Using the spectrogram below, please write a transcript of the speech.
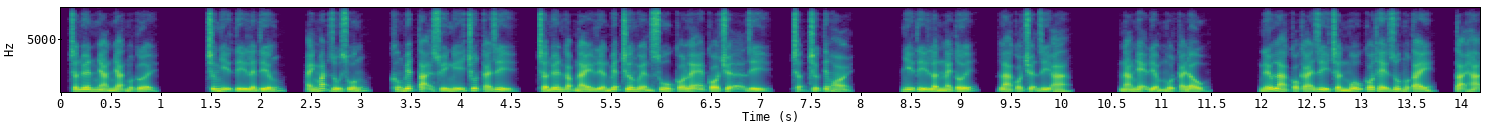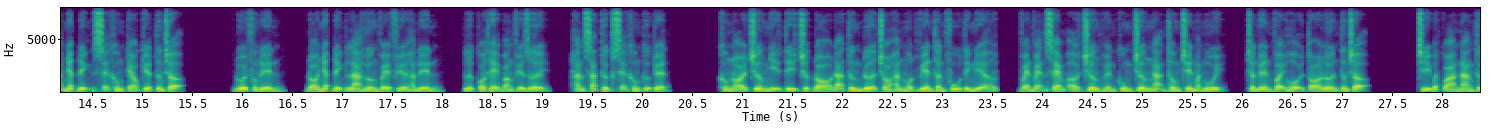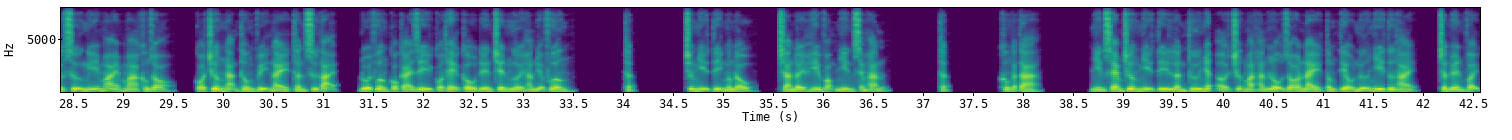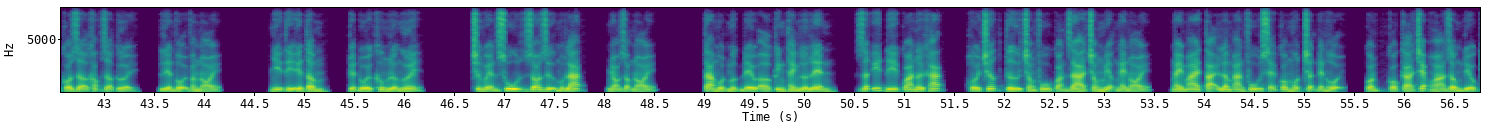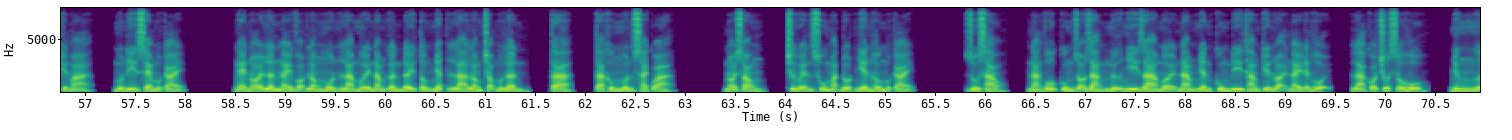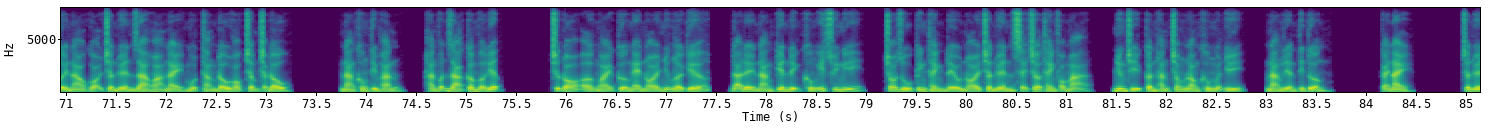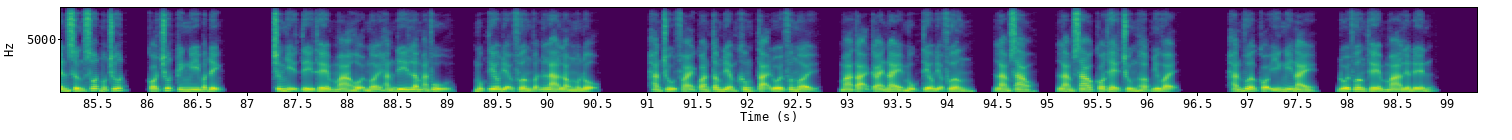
Trần uyên nhàn nhạt một cười. Trương nhị tỷ lên tiếng, ánh mắt rủ xuống, không biết tại suy nghĩ chút cái gì, trần uyên gặp này liền biết trương nguyện xu có lẽ có chuyện gì trận trực tiếp hỏi. Nhị tỷ lần này tới, là có chuyện gì a? Nàng nhẹ điểm một cái đầu. Nếu là có cái gì trần mỗ có thể giúp một tay, tại hạ nhất định sẽ không keo kiệt tương trợ. Đối phương đến, đó nhất định là hướng về phía hắn đến, lực có thể bằng phía dưới, hắn xác thực sẽ không cự tuyệt không nói trương nhị tỷ trước đó đã từng đưa cho hắn một viên thần phù tình nghĩa, vẹn vẹn xem ở trương huyền cùng trương ngạn thông trên mặt mũi, trần uyên vậy hội to lớn tương trợ. Chỉ bất quá nàng thực sự nghĩ mãi mà không rõ, có trương ngạn thông vị này thần sứ tại, đối phương có cái gì có thể cầu đến trên người hắn địa phương. Thật. Trương nhị tỷ ngầm đầu, tràn đầy hy vọng nhìn xem hắn. Thật. Không cả ta. Nhìn xem trương nhị tỷ lần thứ nhất ở trước mặt hắn lộ rõ này tấm tiểu nữ nhi tư thái, trần uyên vậy có dở khóc dở cười, liền vội và nói. Nhị tỷ yên tâm, tuyệt đối không lừa ngươi. Trương nguyện xu do dự một lát, nhỏ giọng nói. Ta một mực đều ở kinh thành lớn lên rất ít đi qua nơi khác, hồi trước từ trong phủ quản gia trong miệng nghe nói, ngày mai tại lâm an phủ sẽ có một trận đền hội, còn có cá chép hóa rồng điều kiện mà, muốn đi xem một cái. Nghe nói lần này vọt long môn là mười năm gần đây tổng nhất là long trọng một lần, ta ta không muốn sai qua. Nói xong, trương nguyện su mặt đột nhiên hồng một cái. Dù sao, nàng vô cùng rõ ràng nữ nhi ra mời nam nhân cùng đi tham kiến loại này đền hội, là có chút xấu hổ, nhưng người nào gọi trần uyên giá hỏa này một thằng đầu góc chậm chậm đâu. Nàng không tìm hắn hắn vẫn giả câm vờ điếc. Trước đó ở ngoài cửa nghe nói những lời kia, đã để nàng kiên định không ít suy nghĩ cho dù kinh thành đều nói trần uyên sẽ trở thành phó mã, nhưng chỉ cần hắn trong lòng không nguyện ý, nàng liền tin tưởng. Cái này, trần uyên sửng sốt một chút, có chút kinh nghi bất định. Trương nhị tỷ thế mà hội mời hắn đi lâm an phủ, mục tiêu địa phương vẫn là long môn độ. Hắn chủ phải quan tâm điểm không tại đối phương mời, mà tại cái này mục tiêu địa phương, làm sao làm sao có thể trùng hợp như vậy? Hắn vừa có ý nghĩ này, đối phương thế mà liền đến.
